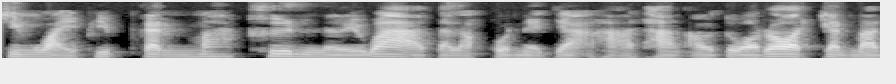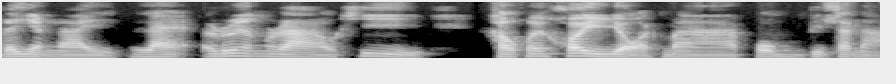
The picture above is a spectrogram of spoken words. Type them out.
ชิงไหวพริบกันมากขึ้นเลยว่าแต่ละคนเนี่ยจะหาทางเอาตัวรอดกันมาได้ยังไง และเรื่องราวที่ เขาค่อยๆ หยอดมาปมปริศนา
